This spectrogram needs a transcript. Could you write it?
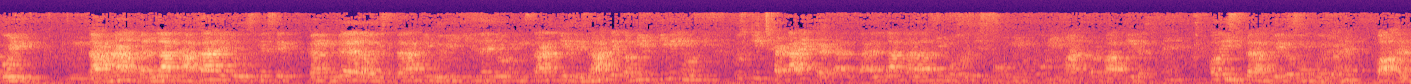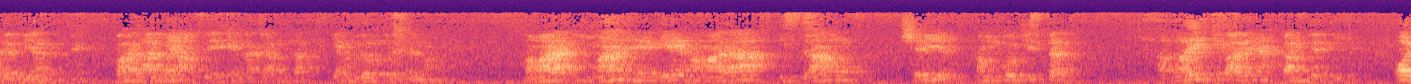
کوئی دانا غلہ کھاتا ہے تو اس میں سے کنگر اور اس طرح کی بری چیزیں جو انسان کی غذا کے قبیل کی نہیں ہوتی، اس کی چھٹائی کر ڈالتا ہے۔ اللہ تعالیٰ بھی مخلص مومنوں کو ایمان پر باقی رکھتے ہیں اور اس طرح کے لوگوں کو جو ہے باہر کر دیا کرتے ہیں۔ بہرحال میں آپ سے یہ کہنا چاہوں گا کہ ہم لوگ تو مسلمان ہیں۔ ہمارا ایمان ہے کہ ہمارا اسلام شریعت ہم کو جس طرح عقائد کے بارے میں احکام دیتی ہے۔ اور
